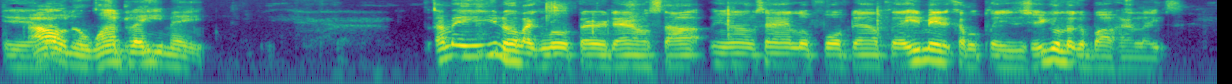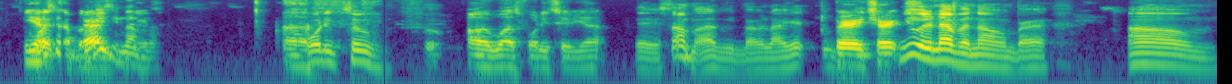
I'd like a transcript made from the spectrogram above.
Yeah, I don't know one play he made. I mean, you know, like a little third down stop. You know what I'm saying? A little fourth down play. He made a couple plays this year. You can look at ball highlights. He had What's a couple jersey number? Uh, 42. Oh, it was 42. Yeah, Yeah, something ugly, bro. Like it, Barry Church. you would have never known, bro. Um,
